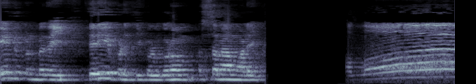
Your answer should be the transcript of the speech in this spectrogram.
வேண்டும் என்பதை தெரியப்படுத்திக் கொள்கிறோம். அஸ்லாம் வலைக்கம் Allah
